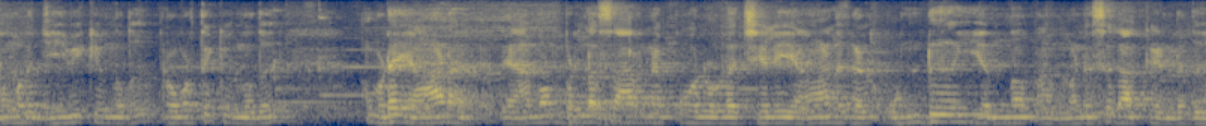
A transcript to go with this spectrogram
നമ്മൾ ജീവിക്കുന്നത് പ്രവർത്തിക്കുന്നത്. അവിടെയാണ് രാമൻപിള്ള സാറിനെ പോലുള്ള ചില ആളുകൾ ഉണ്ട് എന്ന് നാം മനസ്സിലാക്കേണ്ടത്.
